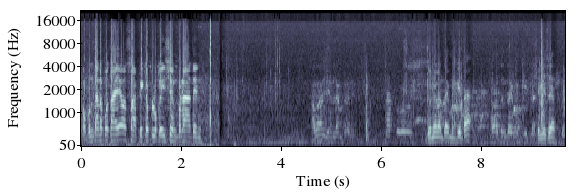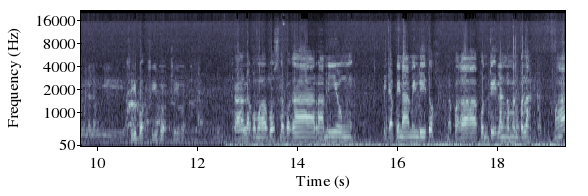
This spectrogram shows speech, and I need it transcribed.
Papunta na po tayo sa pick up location po natin. Awa, yan lang pare. Tapos, Doon na lang tayo magkita. oh, doon tayo magkita. Sige sir. Doon mo na lang i... Sige po, sige po, sige po. Kala ko mga boss, napakarami yung pick upin namin dito. Napaka-kunti lang naman pala. Mga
